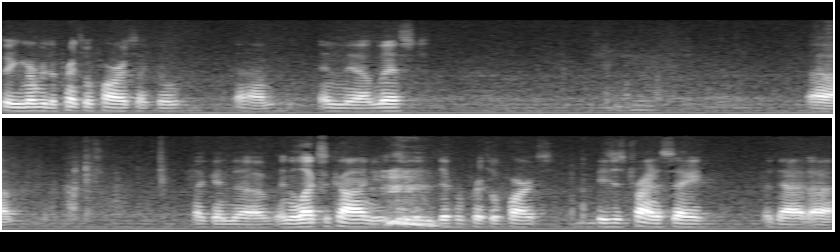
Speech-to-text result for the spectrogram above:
So you remember the principal parts, like the um, in the list. Um, like in the in the lexicon, you see the different principal parts. He's just trying to say that uh,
